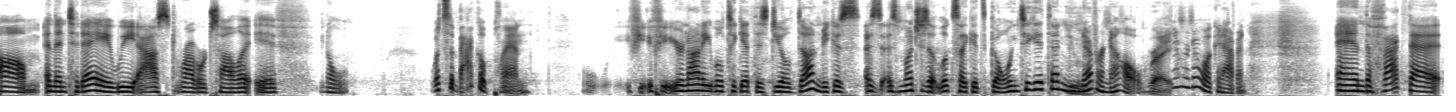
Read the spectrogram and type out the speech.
Um, and then today we asked Robert Saleh if you know what's the backup plan if, you, if you're not able to get this deal done because as, as much as it looks like it's going to get done you never know. Right. you never know what could happen and the fact that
